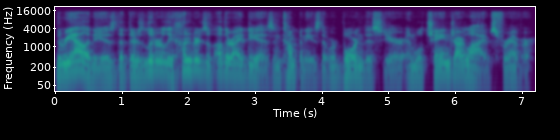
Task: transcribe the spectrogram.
The reality is that there's literally hundreds of other ideas and companies that were born this year and will change our lives forever.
